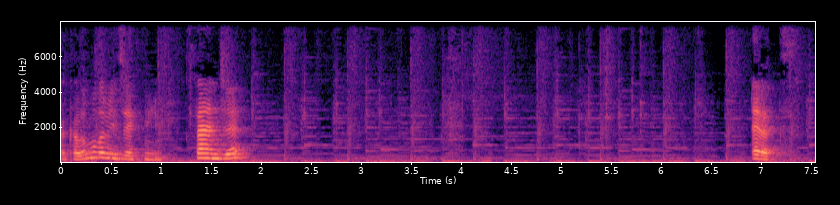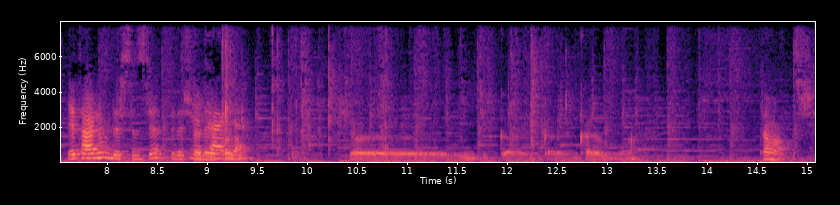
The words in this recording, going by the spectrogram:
Bakalım bulabilecek miyim? Sence? Evet. Yeterli midir sizce? Bir de şöyle Yeterli. yapalım. Şöyle iyice karalım, karalım, karalım bunu. Tamamdır.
